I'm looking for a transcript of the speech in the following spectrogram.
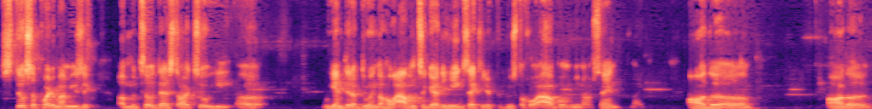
still supporting my music up until Deadstar 2. He uh we ended up doing the whole album together. He executive produced the whole album, you know what I'm saying? Like all the uh, all the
